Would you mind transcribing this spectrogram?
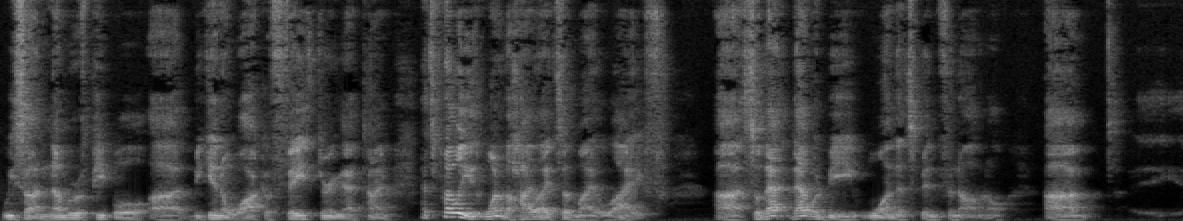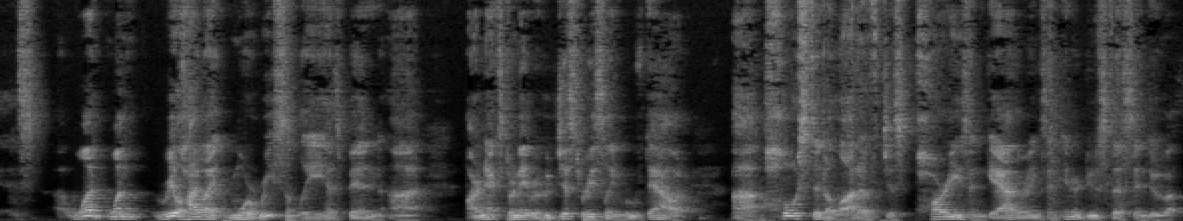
we saw a number of people uh, begin a walk of faith during that time. That's probably one of the highlights of my life uh, so that that would be one that's been phenomenal. Um, one one real highlight more recently has been uh, our next door neighbor who just recently moved out. Uh, hosted a lot of just parties and gatherings and introduced us into a,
